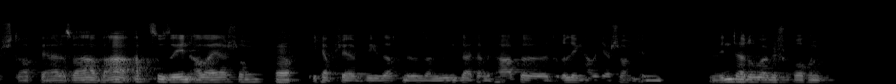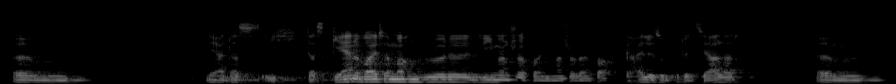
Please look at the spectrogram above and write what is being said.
straff, ja. Das war, war abzusehen, aber ja schon. Ja. Ich habe ja, wie gesagt, mit unserem Jugendleiter, mit Harpe Drilling, habe ich ja schon im Winter drüber gesprochen. Ähm, ja, dass ich das gerne weitermachen würde, die Mannschaft, weil die Mannschaft einfach geil ist und Potenzial hat. Ähm,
